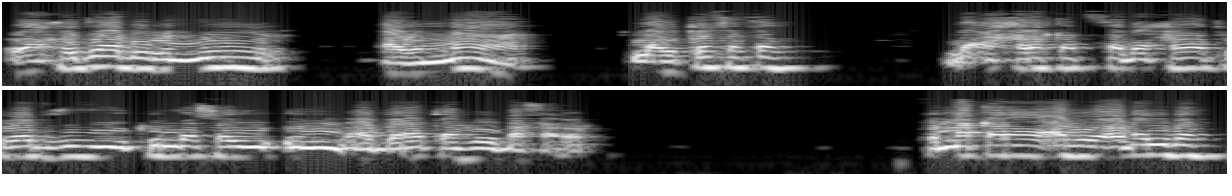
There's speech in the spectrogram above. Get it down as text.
وحجابه النور أو النار لو كشفه لأحرقت صبحات وجهه كل شيء أدركه بصره. ثم قرأ أبو عبيدة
